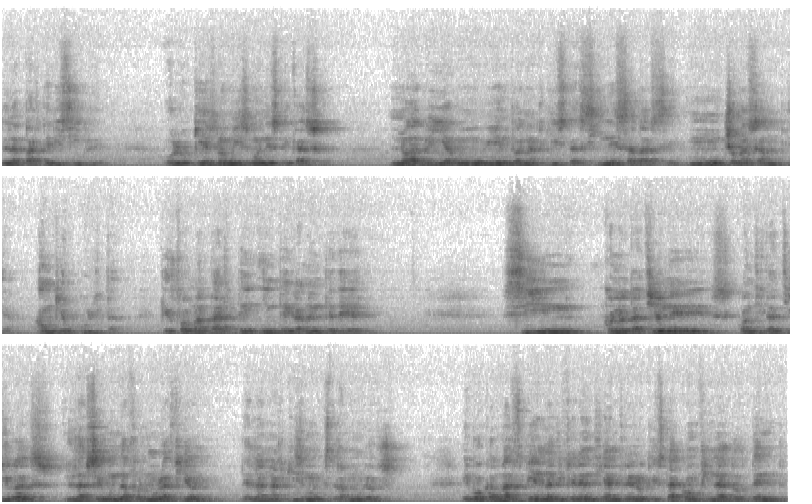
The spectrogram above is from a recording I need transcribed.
la parte visible, o lo que es lo mismo en este caso, no habría un movimiento anarquista sin esa base mucho más amplia, aunque oculta, que forma parte íntegramente de él. Sin connotaciones cuantitativas, la segunda formulación, del anarquismo extramuros evoca más bien la diferencia entre lo que está confinado dentro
